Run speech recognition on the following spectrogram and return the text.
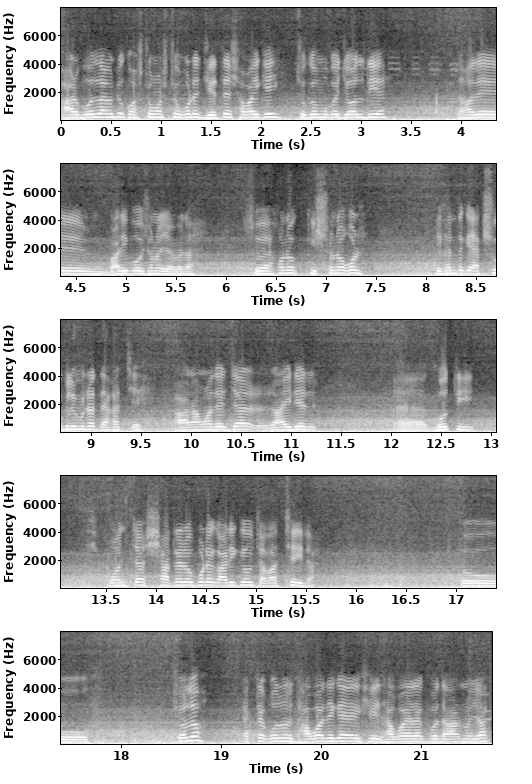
আর বললাম একটু কষ্ট মষ্ট করে যেতে সবাইকেই চোখে মুখে জল দিয়ে, তাহলে বাড়ি পৌঁছানো যাবে না। সো এখনও কৃষ্ণনগর এখান থেকে একশো কিলোমিটার দেখাচ্ছে। আর আমাদের যা রাইডের গতি, পঞ্চাশ ষাটের ওপরে গাড়ি কেউ চালাচ্ছেই না। তো চলো, একটা কোনো ধাবা দেখে সেই ধাবায় একবার দাঁড়ানো যাক।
